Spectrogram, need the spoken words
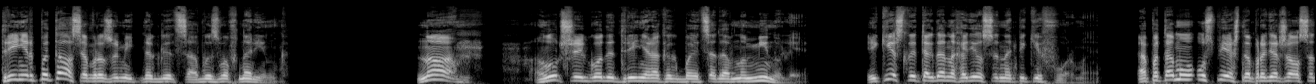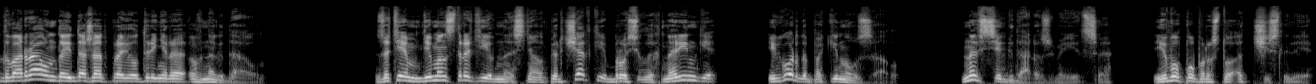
Тренер пытался вразумить наглеца, вызвав на ринг. Но лучшие годы тренера как бойца давно минули, и Кеслый тогда находился на пике формы, а потому успешно продержался два раунда и даже отправил тренера в нокдаун. Затем демонстративно снял перчатки, бросил их на ринге и гордо покинул зал. Навсегда, разумеется. Его попросту отчислили.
